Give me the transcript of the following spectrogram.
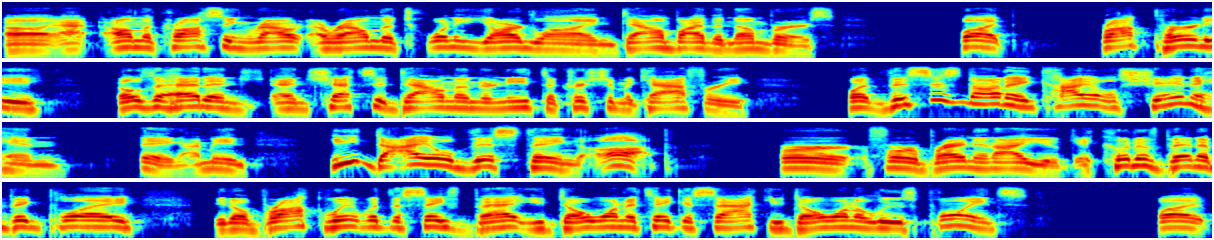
uh, at, on the crossing route around the 20 yard line, down by the numbers. But Brock Purdy goes ahead and, and checks it down underneath to Christian McCaffrey. But this is not a Kyle Shanahan thing. I mean, he dialed this thing up for for Brandon Aiyuk. It could have been a big play. You know, Brock went with the safe bet. You don't want to take a sack. You don't want to lose points. But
